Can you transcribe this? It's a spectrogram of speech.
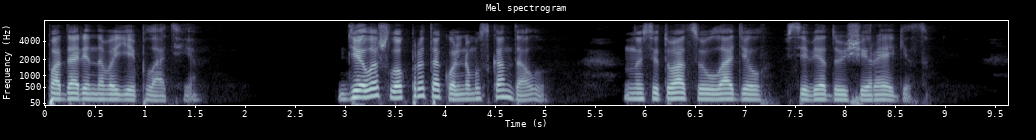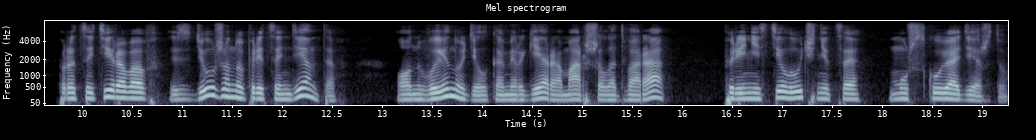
подаренного ей платье. Дело шло к протокольному скандалу, но ситуацию уладил всеведущий Регис. Процитировав с дюжину прецедентов, он вынудил камергера маршала двора принести лучнице мужскую одежду.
